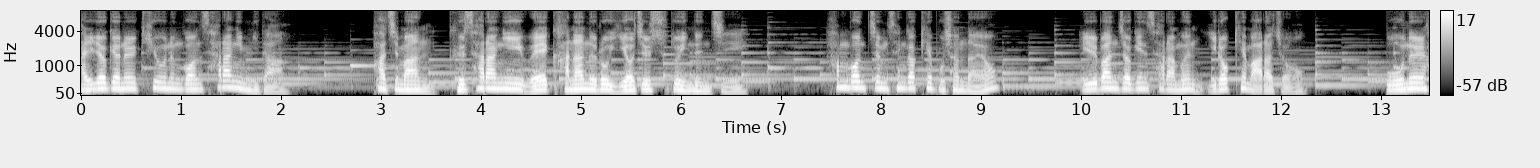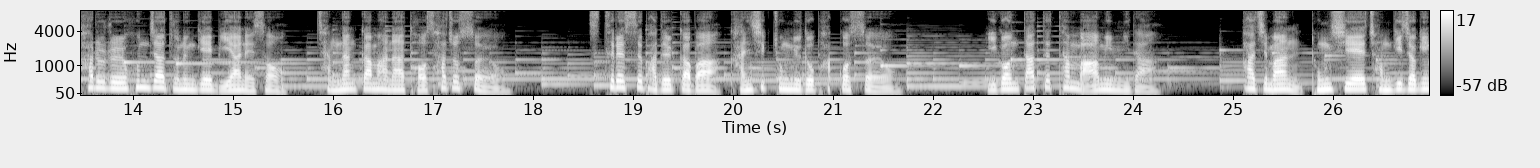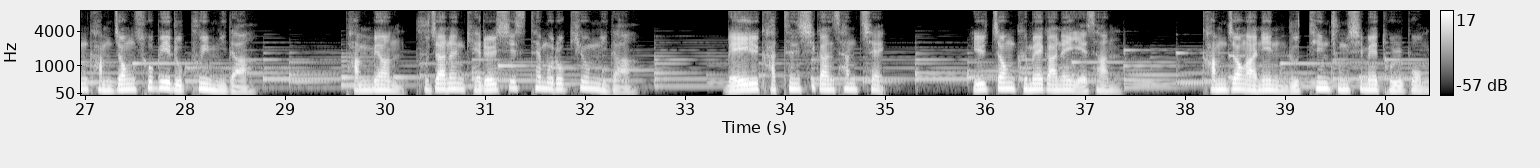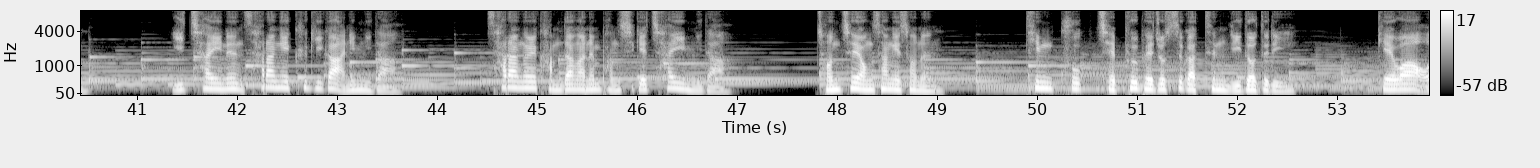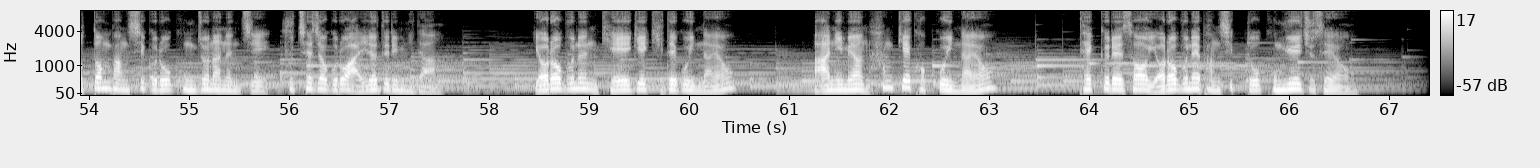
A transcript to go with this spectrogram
반려견을 키우는 건 사랑입니다. 하지만 그 사랑이 왜 가난으로 이어질 수도 있는지 한 번쯤 생각해 보셨나요? 일반적인 사람은 이렇게 말하죠. 오늘 하루를 혼자 두는 게 미안해서 장난감 하나 더 사줬어요. 스트레스 받을까봐 간식 종류도 바꿨어요. 이건 따뜻한 마음입니다. 하지만 동시에 정기적인 감정 소비 루프입니다. 반면 부자는 개를 시스템으로 키웁니다. 매일 같은 시간 산책, 일정 금액 안의 예산, 감정 아닌 루틴 중심의 돌봄. 이 차이는 사랑의 크기가 아닙니다. 사랑을 감당하는 방식의 차이입니다. 전체 영상에서는 팀 쿡, 제프 베조스 같은 리더들이 개와 어떤 방식으로 공존하는지 구체적으로 알려드립니다. 여러분은 개에게 기대고 있나요? 아니면 함께 걷고 있나요? 댓글에서 여러분의 방식도 공유해 주세요.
